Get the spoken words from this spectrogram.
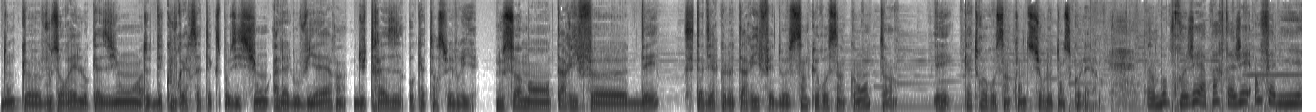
Donc euh, vous aurez l'occasion de découvrir cette exposition à la Louvière du 13 au 14 février. Nous sommes en tarif euh, D, c'est-à-dire que le tarif est de 5,50 euros et 4,50 euros sur le temps scolaire. Un beau projet à partager en famille.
